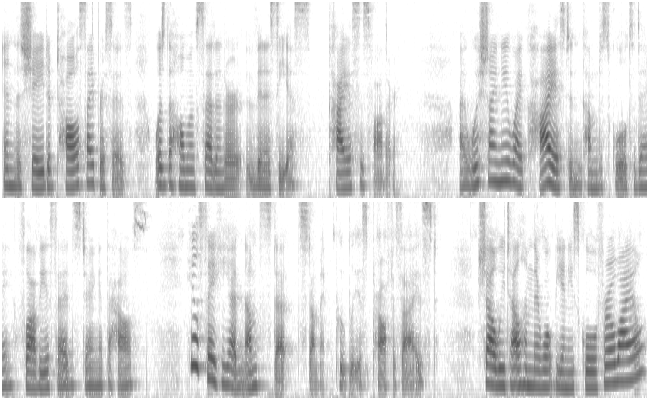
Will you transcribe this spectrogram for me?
in the shade of tall cypresses, was the home of Senator Vinicius, Caius's father. I wish I knew why Caius didn't come to school today, Flavius said, staring at the house. He'll say he had an upset stomach, Publius prophesied. Shall we tell him there won't be any school for a while?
